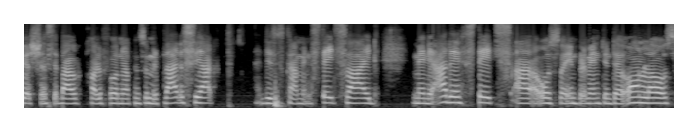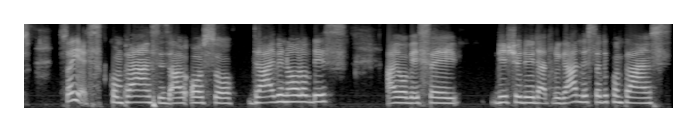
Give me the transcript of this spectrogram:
questions about California Consumer Privacy Act. This is coming stateside. Many other states are also implementing their own laws. So yes, compliance is also driving all of this. I always say they should do that regardless of the compliance.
